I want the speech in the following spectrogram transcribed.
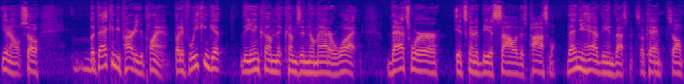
You know so, but that can be part of your plan. But if we can get the income that comes in no matter what, that's where it's going to be as solid as possible. Then you have the investments. Okay. So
